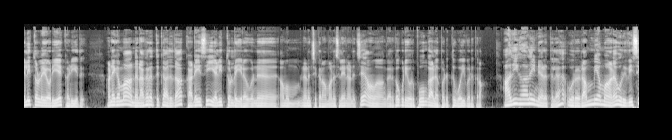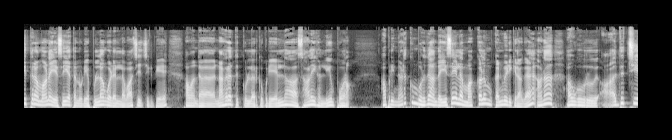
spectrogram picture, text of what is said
எலித்தொல்லையோடையே கழியுது. அநேகமாக அந்த நகரத்துக்கு அதுதான் கடைசி எலித்தொல்லை இரவுன்னு அவன் நினச்சிக்கிறான். மனசுலேயே நினச்சி அவன் அங்கே இருக்கக்கூடிய ஒரு பூங்காவில் படுத்து ஓய்வெடுக்கிறான். அதிகாலை நேரத்தில் ஒரு ரம்யமான ஒரு விசித்திரமான இசையை தன்னுடைய புல்லாங்குழலில் வாசிச்சுக்கிட்டே அவன் அந்த நகரத்துக்குள்ளே இருக்கக்கூடிய எல்லா சாலைகள்லேயும் போகிறான் அப்படி நடக்கும் பொழுது அந்த இசையில் மக்களும் கண்வெடிக்கிறாங்க ஆனால் அவங்க ஒரு அதிர்ச்சிய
